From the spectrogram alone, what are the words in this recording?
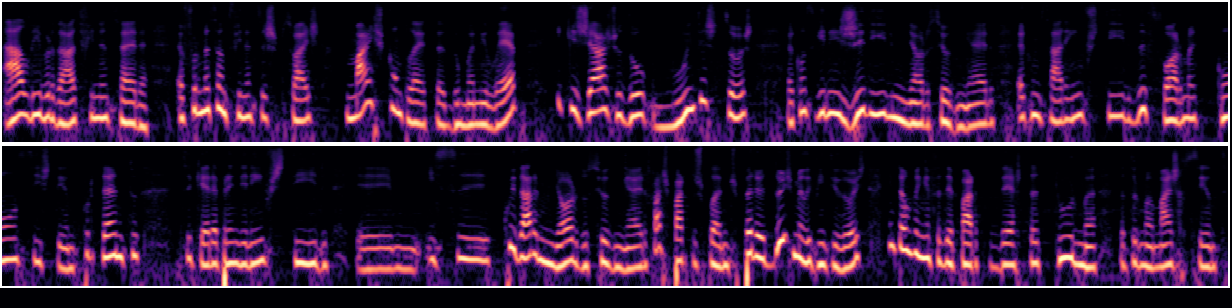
à Liberdade Financeira, a formação de finanças pessoais mais completa do Manilab e que já ajudou muitas pessoas a conseguirem gerir melhor o seu dinheiro, a começar a investir de forma consistente. Portanto, se quer aprender a investir eh, e se cuidar melhor do seu dinheiro, faz parte dos planos para 2022, então venha fazer parte desta turma, da turma mais recente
